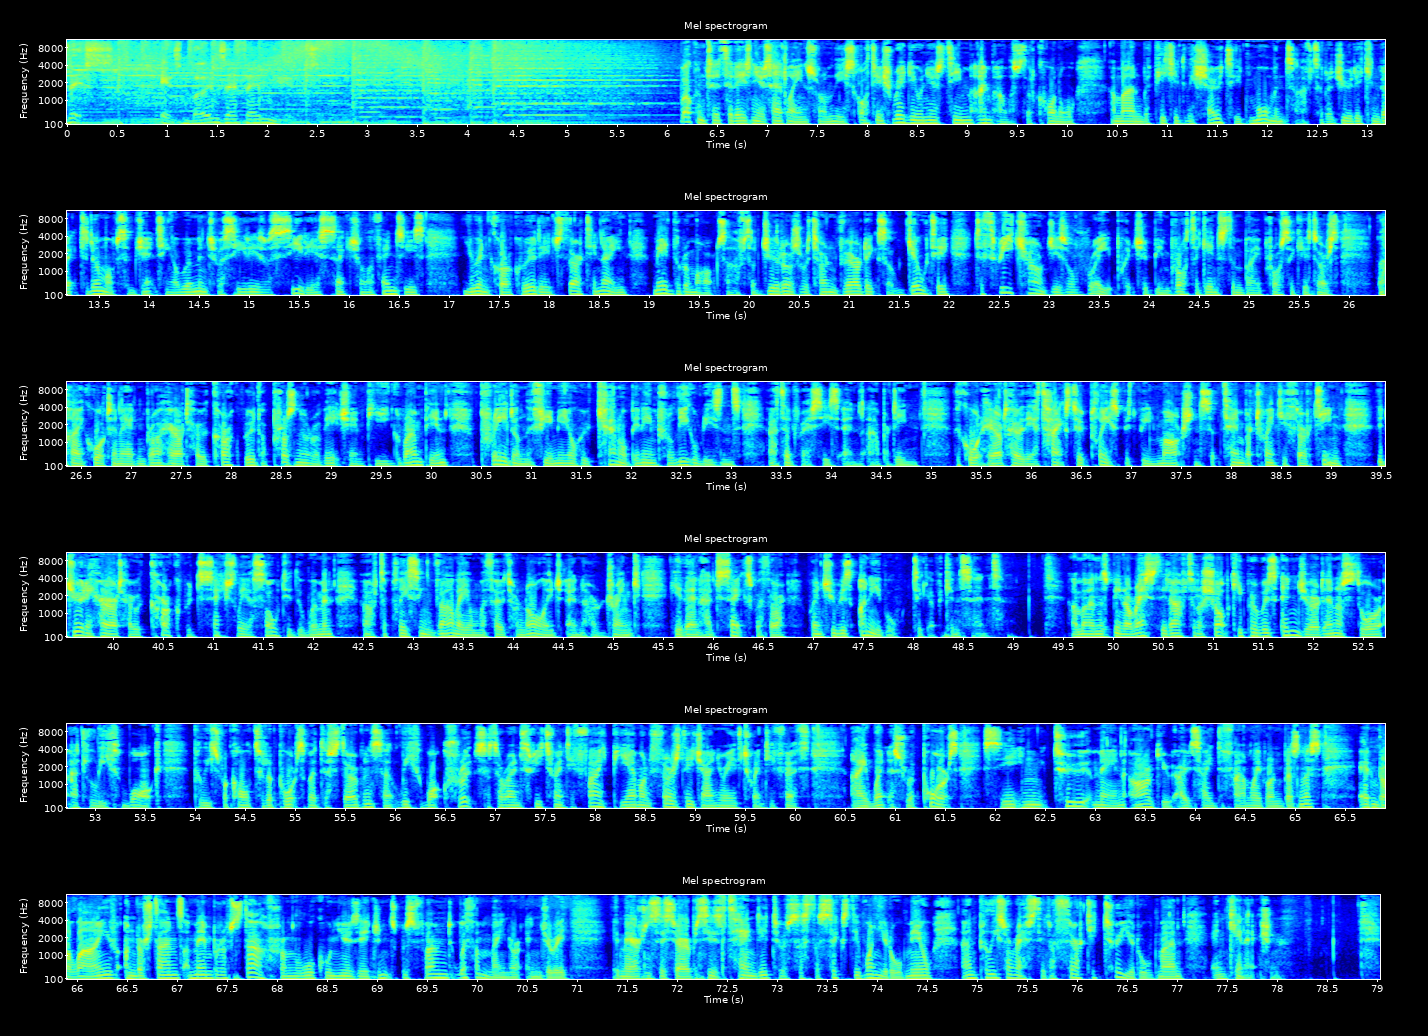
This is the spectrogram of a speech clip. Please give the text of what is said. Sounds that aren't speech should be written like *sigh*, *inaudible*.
This is Mearns FM News. Welcome to today's news headlines from the Scottish Radio News team. I'm Alistair Connell. A man repeatedly shouted moments after a jury convicted him of subjecting a woman to a series of serious sexual offences. Ewan Kirkwood, aged 39, made the remarks after jurors returned verdicts of guilty to three charges of rape which had been brought against him by prosecutors. The High Court in Edinburgh heard how Kirkwood, a prisoner of HMP Grampian, preyed on the female who cannot be named for legal reasons at addresses in Aberdeen. The court heard how the attacks took place between March and September 2013, the jury heard how Kirkwood sexually assaulted the woman after placing Valium without her knowledge in her drink. He then had sex with her when she was unable to give consent. A man has been arrested after a shopkeeper was injured in a store at Leith Walk. Police were called to reports of a disturbance at Leith Walk Fruits at around 3.25pm on Thursday, January 25th. Eyewitness reports seeing two men argue outside the family-run business. Edinburgh Live understands a member of staff from the local newsagents was found with a minor injury. Emergency services attended to assist a 61-year-old male and police arrested a 32-year-old man in connection.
